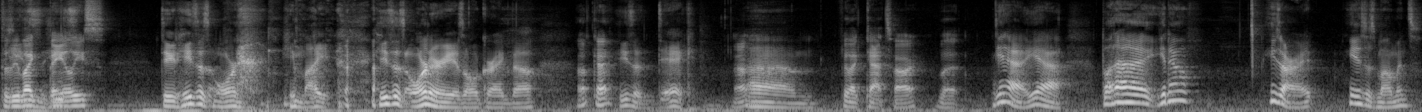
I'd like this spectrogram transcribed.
Does he like Bailey's? Dude, he's as ornery. he might. He's as ornery as old Greg, though. Okay. He's a dick. Um, I feel like cats are, but yeah, yeah. But uh, you know, he's all right. He has his moments.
